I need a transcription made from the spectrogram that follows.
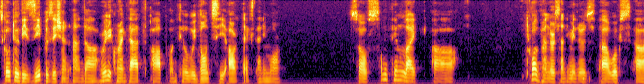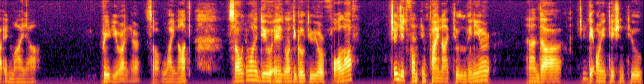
let's go to the Z position and uh, really crank that up until we don't see our text anymore. So something like 1200 uh, centimeters uh, works in my preview right here. So why not? So what you want to do is you want to go to your fall off change it from infinite to linear and uh, change the orientation to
